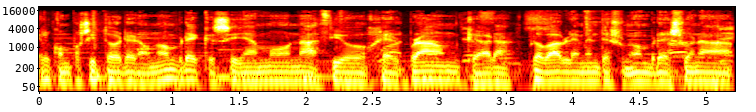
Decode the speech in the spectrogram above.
El compositor era un hombre que se llamó Nacio Hale Brown, que ahora probablemente su nombre suena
